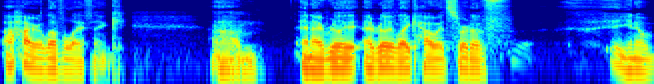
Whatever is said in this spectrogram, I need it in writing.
a higher level, I think. Mm-hmm. Um, and I really, I really like how it's sort of, you know,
